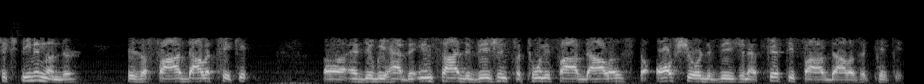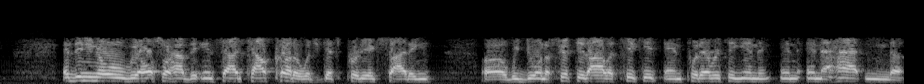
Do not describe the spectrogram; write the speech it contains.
16 and under, is a five dollar ticket, uh, and then we have the inside division for twenty five dollars, the offshore division at fifty five dollars a ticket, and then you know we also have the inside Calcutta, which gets pretty exciting. Uh, we're doing a fifty dollar ticket and put everything in in in the hat, and uh,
